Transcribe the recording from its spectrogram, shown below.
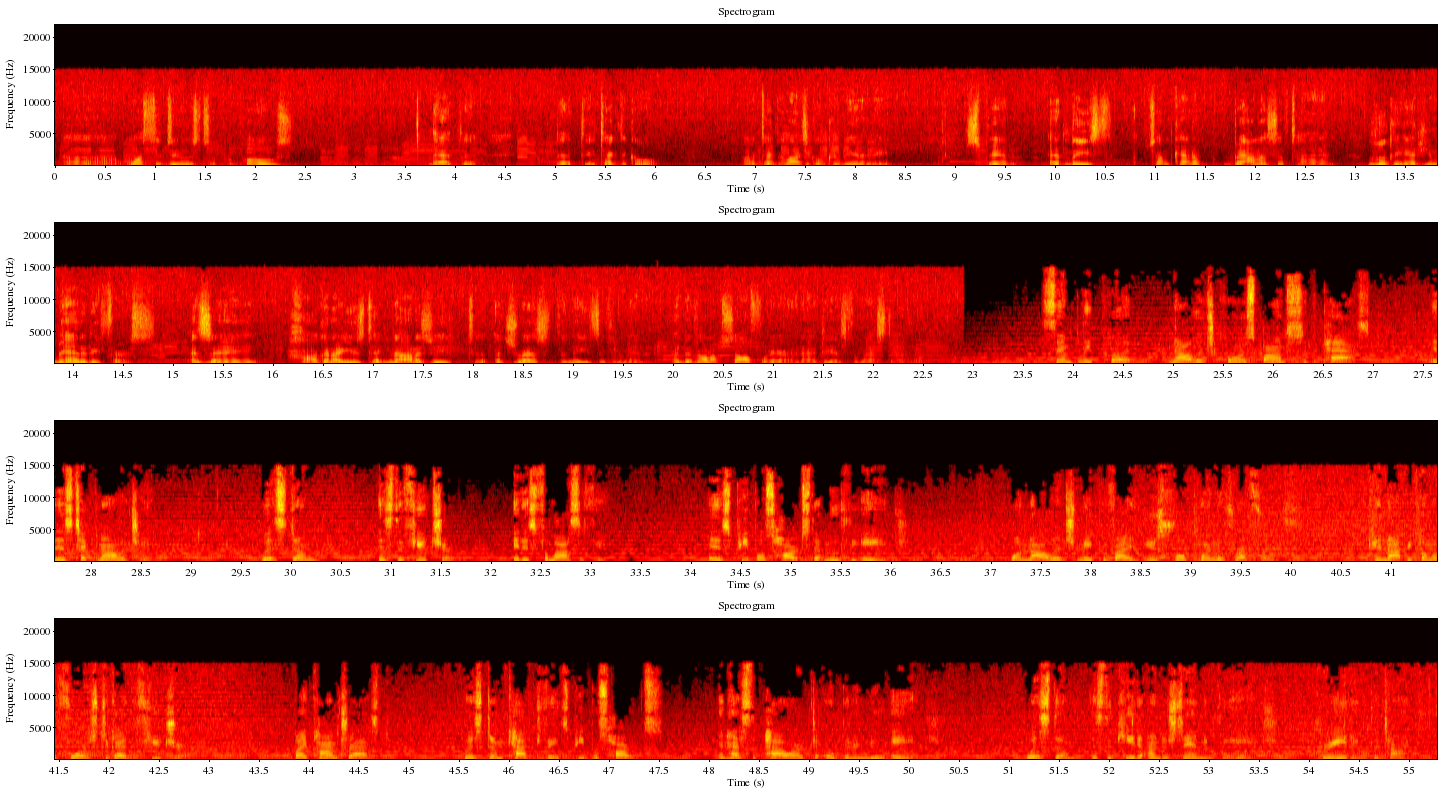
uh, wants to do is to propose that the that the technical uh, technological community spend at least some kind of balance of time looking at humanity first and saying how can I use technology to address the needs of humanity and develop software and ideas from that standpoint. Simply put, knowledge corresponds to the past. It is technology. Wisdom is the future. It is philosophy. It is people's hearts that move the age. While knowledge may provide useful point of reference, cannot become a force to guide the future. By contrast, wisdom captivates people's hearts and has the power to open a new age. Wisdom is the key to understanding the age, creating the time.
